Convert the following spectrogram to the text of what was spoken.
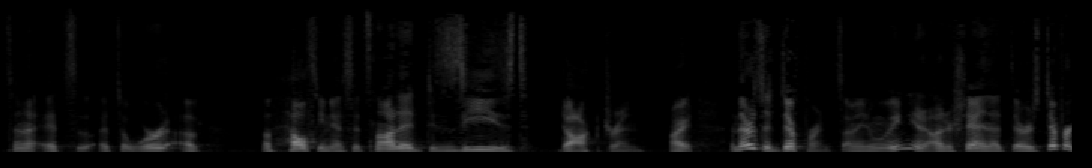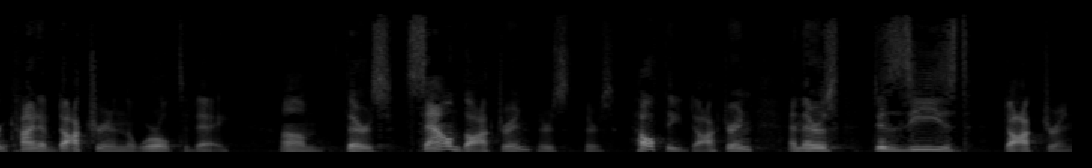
it's, an, it's, it's a word of, of healthiness. It's not a diseased doctrine. Right? And there's a difference. I mean, we need to understand that there's different kind of doctrine in the world today. Um, there's sound doctrine, there's, there's healthy doctrine, and there's diseased doctrine.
